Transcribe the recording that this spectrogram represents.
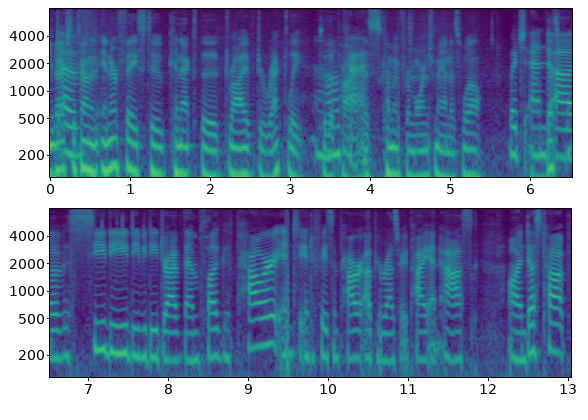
you've actually of- found an interface to connect the drive directly to the Pi. Okay. This is coming from Orange Man as well. which end that's cool. of CD DVD drive, then plug power into interface and power up your Raspberry Pi and ask on desktop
